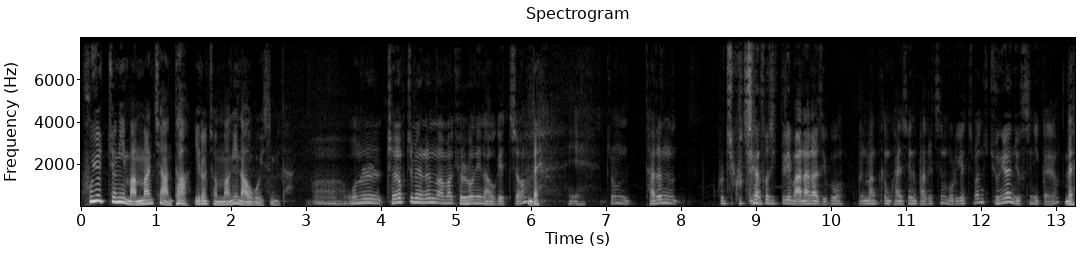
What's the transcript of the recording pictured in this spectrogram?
후유증이 만만치 않다 이런 전망이 나오고 있습니다. 아, 오늘 저녁쯤에는 아마 결론이 나오겠죠. 네. 예, 좀 다른 굵직굵직한 소식들이 많아가지고 얼만큼 관심을 받을지는 모르겠지만 중요한 뉴스니까요. 네.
